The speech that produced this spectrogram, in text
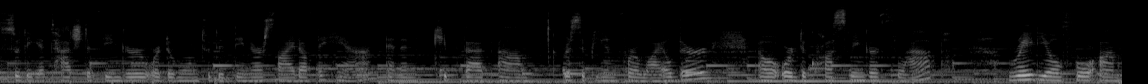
so they attach the finger or the wound to the thenar side of the hand and then keep that um, recipient for a while there, uh, or the cross finger flap radial forearm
